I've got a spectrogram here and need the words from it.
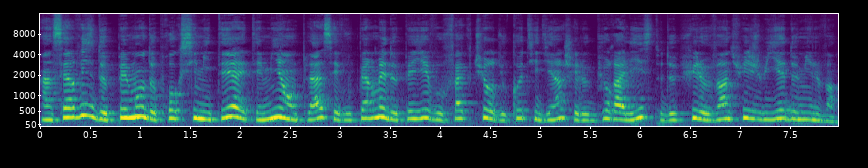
Un service de paiement de proximité a été mis en place et vous permet de payer vos factures du quotidien chez le buraliste depuis le 28 juillet 2020.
